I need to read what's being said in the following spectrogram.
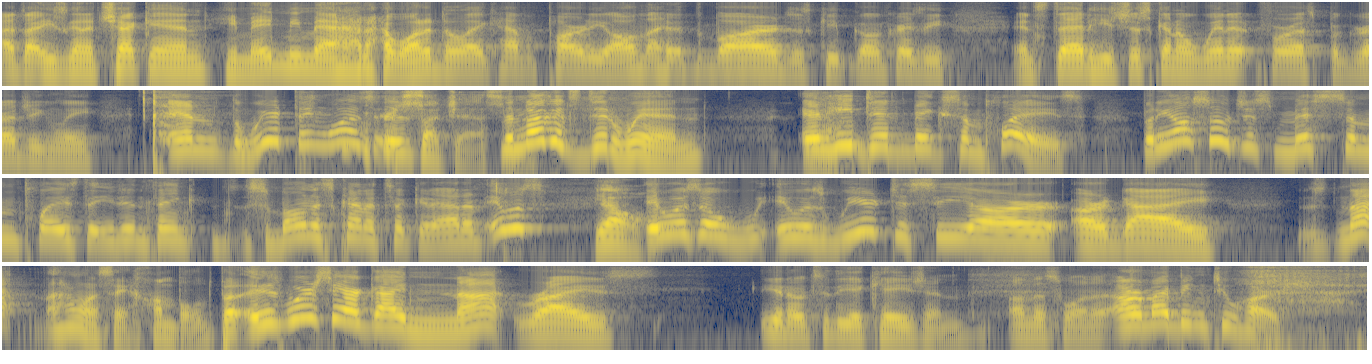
I thought he's going to check in. He made me mad. I wanted to like have a party all night at the bar, just keep going crazy. Instead, he's just going to win it for us begrudgingly. And the weird thing was, is such the. Nuggets did win, and he did make some plays, but he also just missed some plays that you didn't think. Sabonis kind of took it at him. It was, Yo. it was a, it was weird to see our our guy not. I don't want to say humbled, but it was weird to see our guy not rise, you know, to the occasion on this one. Or am I being too harsh?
